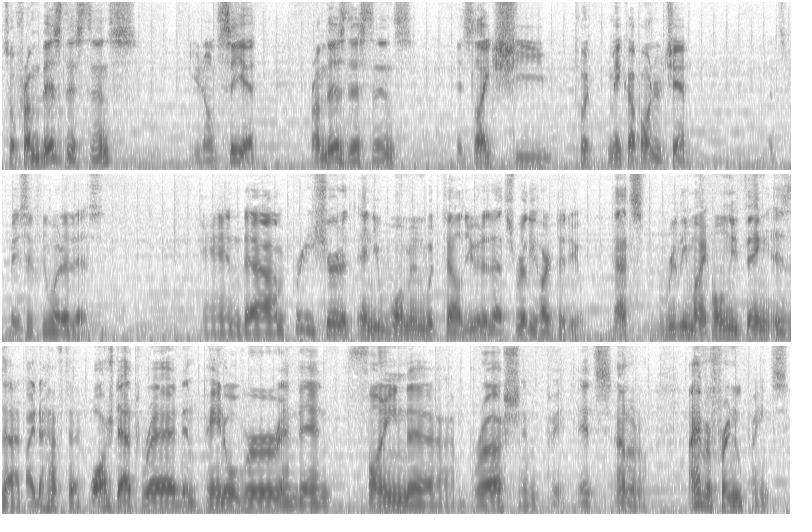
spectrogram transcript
So from this distance you don't see it. From this distance it's like she put makeup on her chin. That's basically what it is. And uh, I'm pretty sure that any woman would tell you that that's really hard to do. That's really my only thing is that I'd have to wash that red and paint over and then find a brush and paint. It's, I don't know. I have a friend who paints.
